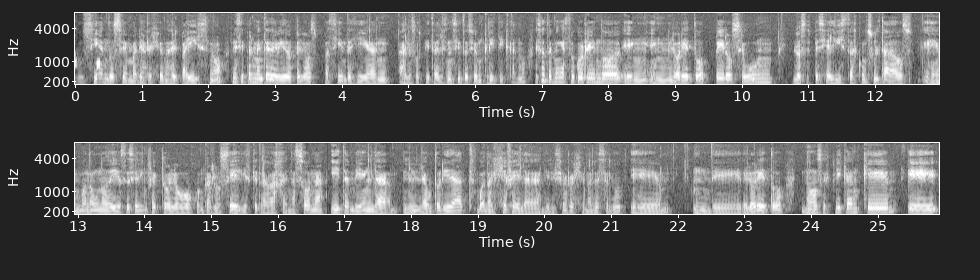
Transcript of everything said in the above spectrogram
reduciéndose en varias regiones del país, ¿no? Principalmente debido a que los pacientes llegan a los hospitales en situación crítica, ¿no? Eso también está ocurriendo en, en Loreto, pero según los especialistas consultados, eh, bueno, uno de ellos es el infectólogo Juan Carlos Celis, que trabaja en la zona, y también la, la autoridad, bueno, el jefe de la Dirección Regional de Salud, eh, de, de, Loreto nos explican que eh,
